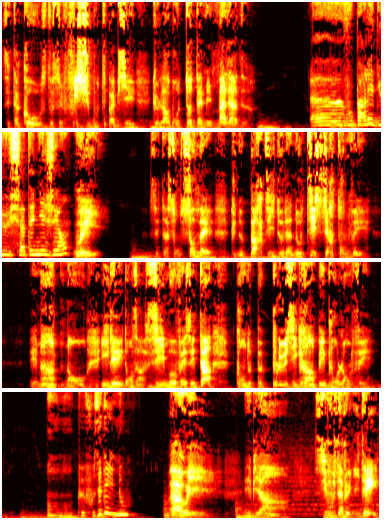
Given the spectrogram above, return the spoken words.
C'est à cause de ce fichu bout de papier que l'arbre totem est malade. Euh, vous parlez du châtaignier géant? Oui. C'est à son sommet qu'une partie de la notice s'est retrouvée. Et maintenant, il est dans un si mauvais état qu'on ne peut plus y grimper pour l'enlever. On peut vous aider, nous Ah oui. Eh bien, si vous avez une idée,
